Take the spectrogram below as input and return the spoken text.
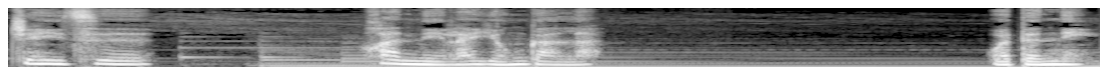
这一次。换你来勇敢了，我等你。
